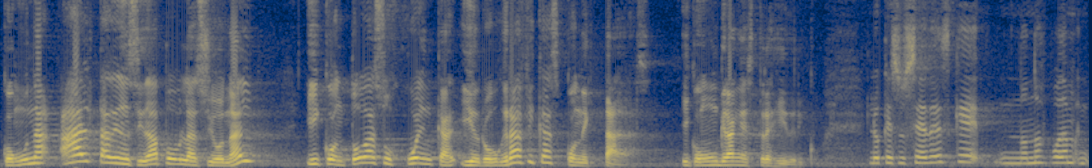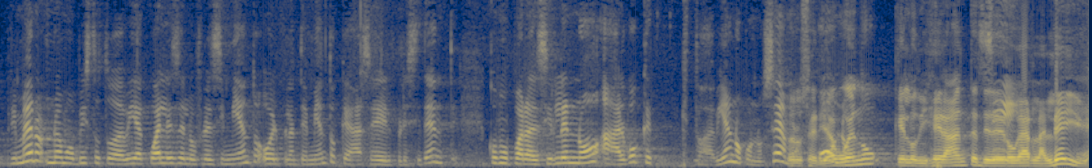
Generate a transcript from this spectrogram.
con una alta densidad poblacional y con todas sus cuencas hidrográficas conectadas y con un gran estrés hídrico. Lo que sucede es que no nos podemos, primero no hemos visto todavía cuál es el ofrecimiento o el planteamiento que hace el presidente, como para decirle no a algo que, todavía no conocemos. Pero sería bueno que lo dijera antes de derogar la ley,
